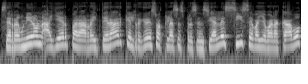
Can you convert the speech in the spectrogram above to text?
se reunieron ayer para reiterar que el regreso a clases presenciales sí se va a llevar a cabo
